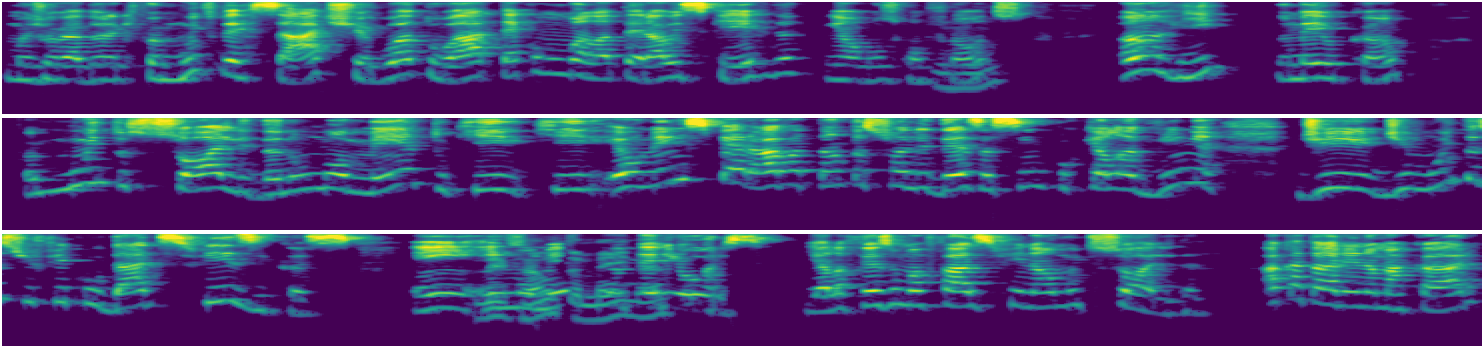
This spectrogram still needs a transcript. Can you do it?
uma jogadora que foi muito versátil, chegou a atuar até como uma lateral esquerda em alguns confrontos. Uhum. Henri, no meio-campo. Foi muito sólida num momento que, que eu nem esperava tanta solidez assim, porque ela vinha de, de muitas dificuldades físicas em, em momentos também, né? anteriores. Né? E ela fez uma fase final muito sólida. A Catarina Macari,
